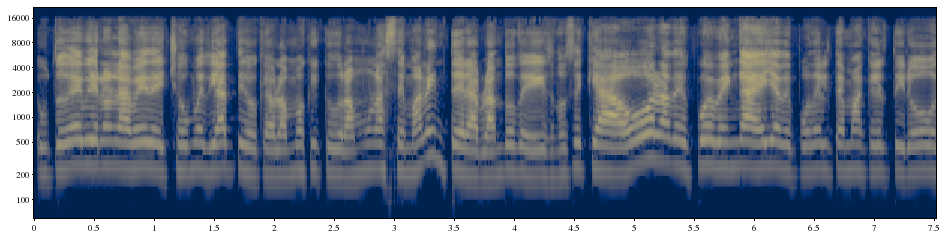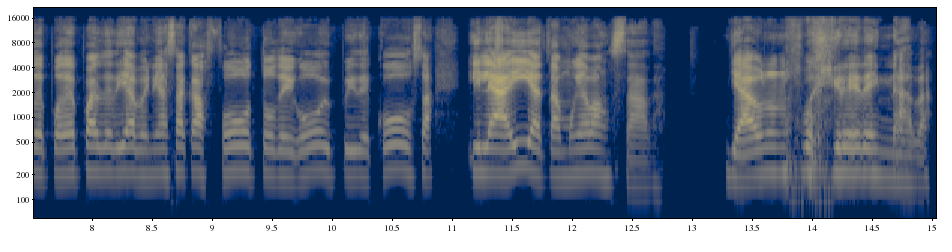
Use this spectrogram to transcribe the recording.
ustedes vieron la vez de show mediático que hablamos aquí, que duramos una semana entera hablando de eso. Entonces, que ahora después venga ella, después del tema que él tiró, después de un par de días, venía a sacar fotos de golpe y de cosas, y la IA está muy avanzada. Ya uno no puede creer en nada.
